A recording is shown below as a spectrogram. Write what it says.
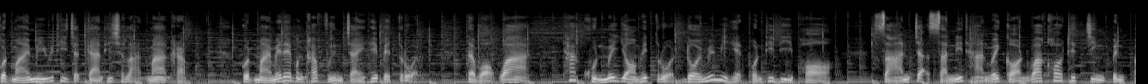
กฎหมายมีวิธีจัดการที่ฉลาดมากครับ กฎหมายไม่ได้บังคับฝืนใจให้ไปตรวจ แต่บอกว่าถ้าคุณไม่ยอมให้ตรวจโดยไม่มีเหตุผลที่ดีพอศาลจะสันนิษฐานไว้ก่อนว่าข้อเท็จจริงเป็นไป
